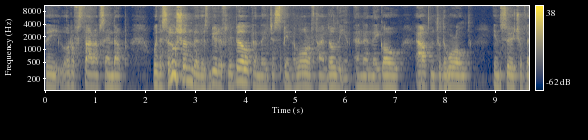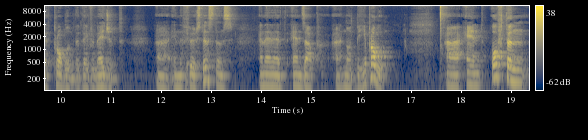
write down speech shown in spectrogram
the a lot of startups end up with a solution that is beautifully built, and they've just spent a lot of time building it, and then they go out into the world in search of that problem that they've imagined uh, in the yep. first instance, and then it ends up uh, not being a problem. Uh, and often,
